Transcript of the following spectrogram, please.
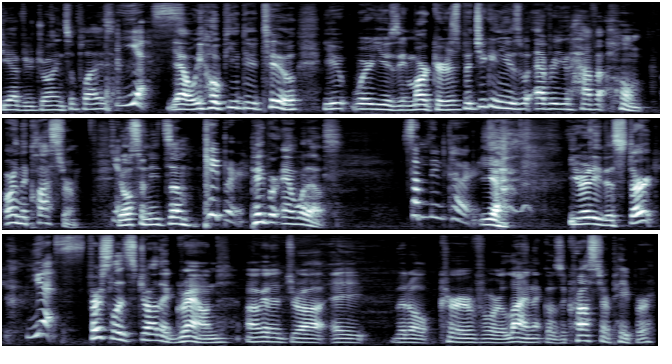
Do you have your drawing supplies? Yes. Yeah, we hope you do too. You, we're using markers, but you can use whatever you have at home or in the classroom. Yes. You also need some Paper. paper and what else? Something to color. Yeah. You ready to start? Yes. First, let's draw the ground. I'm going to draw a little curve or a line that goes across our paper.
